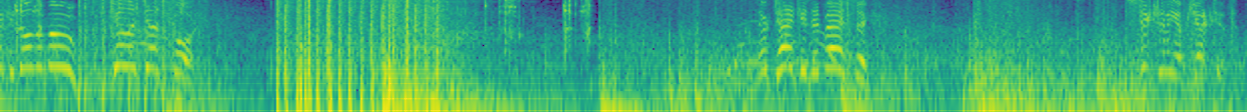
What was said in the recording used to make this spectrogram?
tank is on the move! Kill its escort! Their tank is advancing! Stick to the objective.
